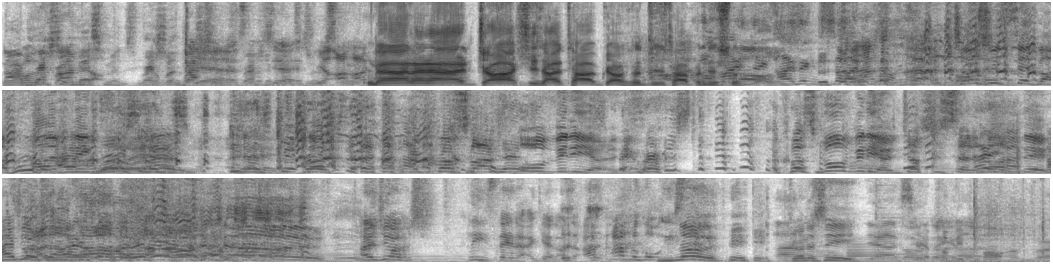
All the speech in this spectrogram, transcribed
Nah, Well, rash round up. investments. Rash Rash investments. investments, Rash yeah. investments. Yeah, I- I- No, no, no. Josh is on top. Josh is on top on this one. I think so. Josh just said like five things across like four videos. Roast. Across four videos, Josh has said a lot of things. I Hey Josh, please say that again. I, I, I forgot what you No. said. Do you want to uh, see? Yeah, I see it. Probably the bottom, bro.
